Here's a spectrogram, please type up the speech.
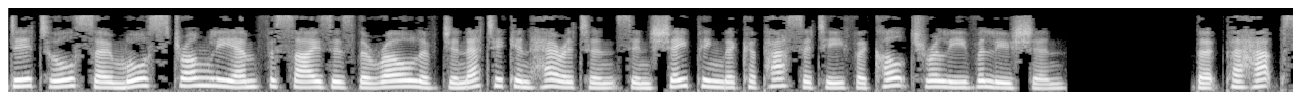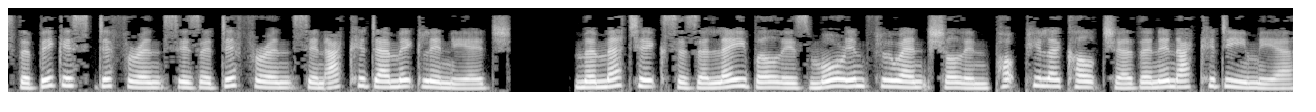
DIT also more strongly emphasizes the role of genetic inheritance in shaping the capacity for cultural evolution. But perhaps the biggest difference is a difference in academic lineage. Memetics as a label is more influential in popular culture than in academia.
